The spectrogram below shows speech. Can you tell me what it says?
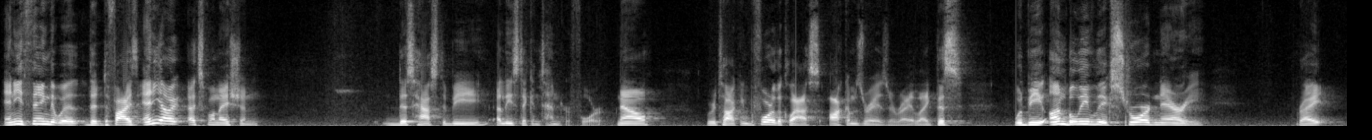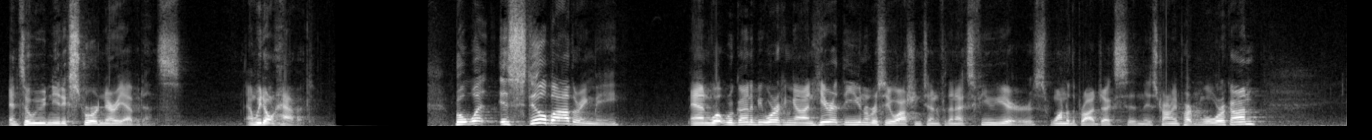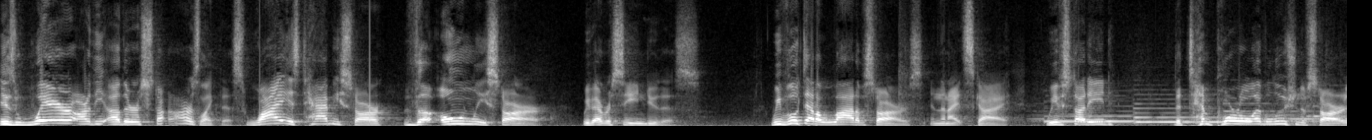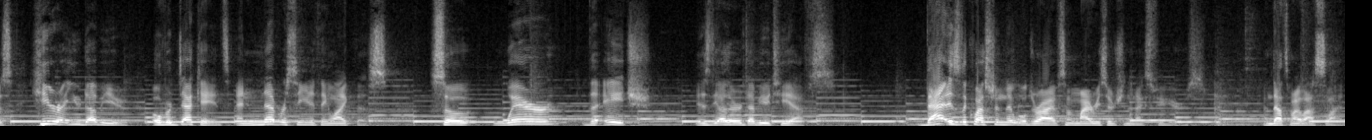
Anything that, that defies any other explanation, this has to be at least a contender for. Now, we were talking before the class, Occam's razor, right? Like this would be unbelievably extraordinary, right? And so we would need extraordinary evidence. And we don't have it. But what is still bothering me and what we're going to be working on here at the University of Washington for the next few years, one of the projects in the astronomy department we'll work on, is where are the other stars like this? Why is Tabby star the only star we've ever seen do this? We've looked at a lot of stars in the night sky. We've studied the temporal evolution of stars here at UW over decades and never seen anything like this. So where the H is the other WTFs? That is the question that will drive some of my research in the next few years. And that's my last slide.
